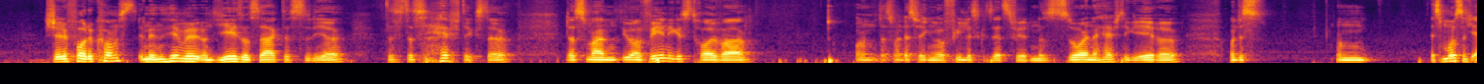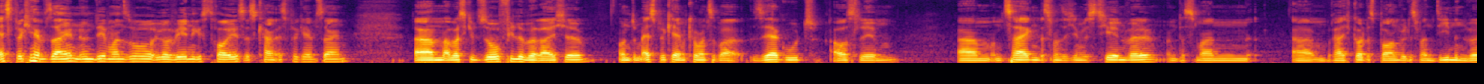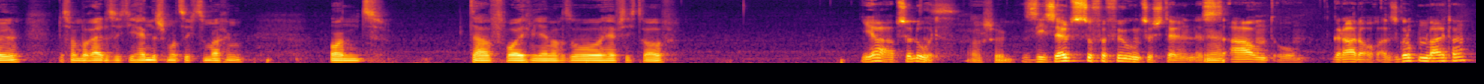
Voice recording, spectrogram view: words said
stell dir vor, du kommst in den Himmel und Jesus sagt es zu dir, das ist das Heftigste, dass man über weniges treu war und dass man deswegen über vieles gesetzt wird. Und das ist so eine heftige Ehre. Und es, und es muss nicht Espelcamp sein, in dem man so über weniges treu ist. Es kann Espelcamp sein. Ähm, aber es gibt so viele Bereiche. Und im Espelcamp kann man es aber sehr gut ausleben ähm, und zeigen, dass man sich investieren will und dass man ähm, Reich Gottes bauen will, dass man dienen will, dass man bereit ist, sich die Hände schmutzig zu machen. Und da freue ich mich einfach so heftig drauf. Ja, absolut. Auch schön. Sich selbst zur Verfügung zu stellen, ist Ja. A und O. Gerade auch als Gruppenleiter.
